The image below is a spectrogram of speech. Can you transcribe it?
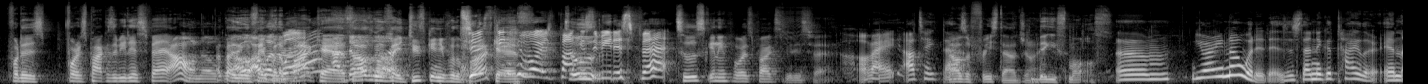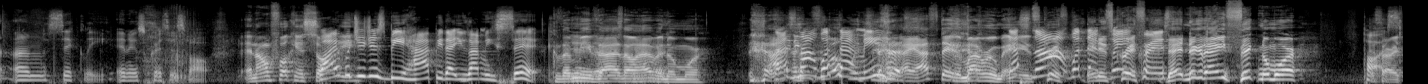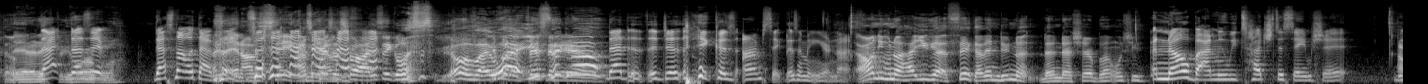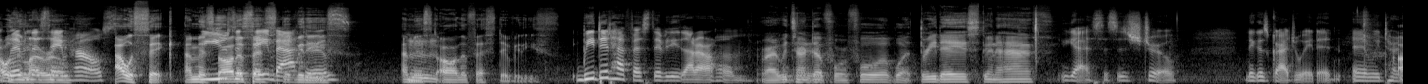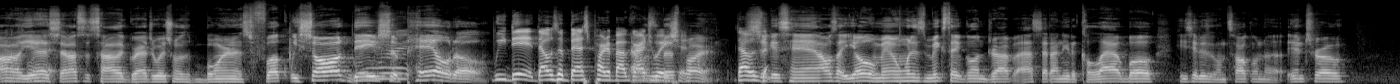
for this for his pockets to be this fat. I don't know. I thought you were gonna say for the What? podcast. I I, was don't gonna say too skinny for the Too podcast. Too skinny for his pockets Too- to be this fat. Too skinny for his pockets to be this fat. All right, I'll take that. That was a freestyle joint. Biggie Smalls. um, you already know what it is. It's that nigga Tyler, and I'm sickly, and it's Chris's fault. And I'm fucking sorry. Why would you just be happy that you got me sick? Because that Yeah, means that I don't have it no more. That's not what that means. hey, I stayed in my room. That's hey, it's not Chris. what that- means, it's Chris. Chris. That nigga that ain't sick no more. Pause. It's alright though. Yeah, that is that pretty doesn't. horrible. That's not what that means. And I'm sick. That's Chris's fault. This nigga was. I was like, what? You fist sick the now? air. That it just because I'm sick doesn't mean you're not. I don't even know how you got sick. I didn't do nothing. Didn't I share blunt with you? No, but I mean we touched the same shit. We I was live in my the same house. I was sick. I missed all the, the same festivities. I missed hmm. all the festivities. we did have festivities at our home. Right, we turned up for a full what three days, three and a half. Yes, this is true. Niggas graduated and we turned. Oh up yeah, it. shout out to Tyler. Graduation was boring as fuck. We saw Dave Boring. Chappelle though. we did. That was the best part about That was the best graduation. part. That was shook the- his hand. I was like, "Yo, man, when is mixtape gonna drop?" I said, "I need a collabo." He said he was gonna talk on the intro.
